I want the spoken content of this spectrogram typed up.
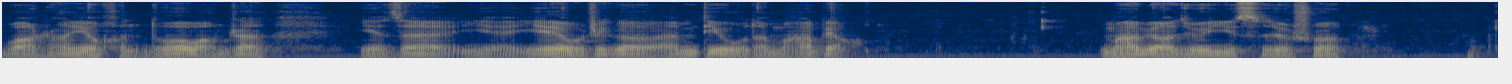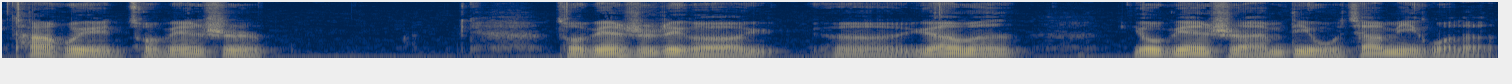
网上有很多网站也在也也有这个 MD5 的码表。码表就意思就是说，它会左边是左边是这个呃原文，右边是 MD5 加密过的。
